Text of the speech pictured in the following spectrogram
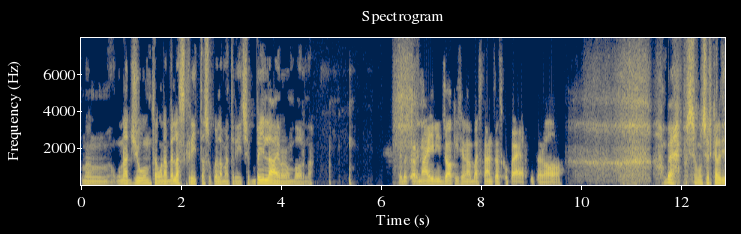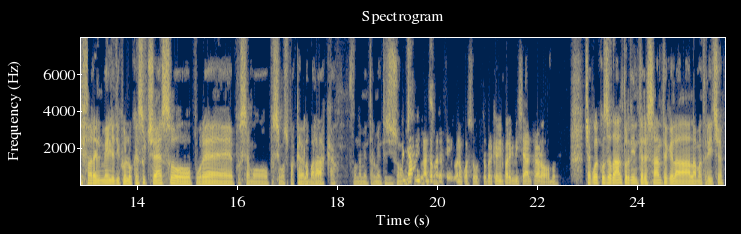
um, un'aggiunta, una bella scritta su quella matrice. Bill Ironborn. Credo che ormai i giochi siano abbastanza scoperti, però Beh, possiamo cercare di fare il meglio di quello che è successo oppure possiamo, possiamo spaccare la baracca. Fondamentalmente ci sono Vediamo intanto cosa tengono qua sotto, perché mi pare che vi sia altra roba. C'è qualcosa d'altro di interessante che la, la matrice?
